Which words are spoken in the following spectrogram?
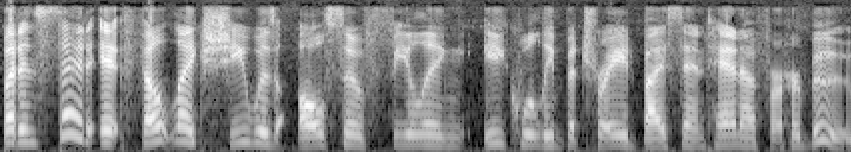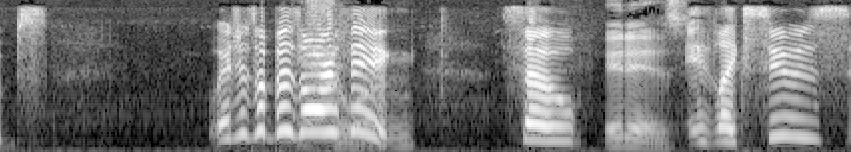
But instead it felt like she was also feeling equally betrayed by Santana for her boobs. Which is a bizarre Sure. thing. So it is. it, like Sue's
